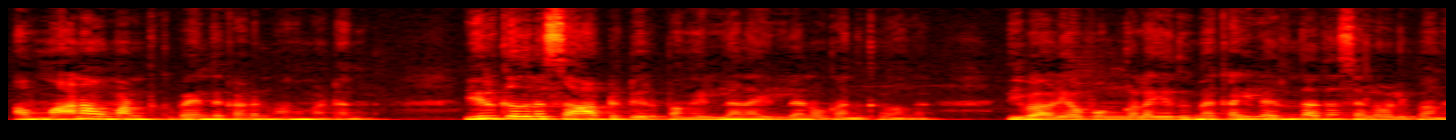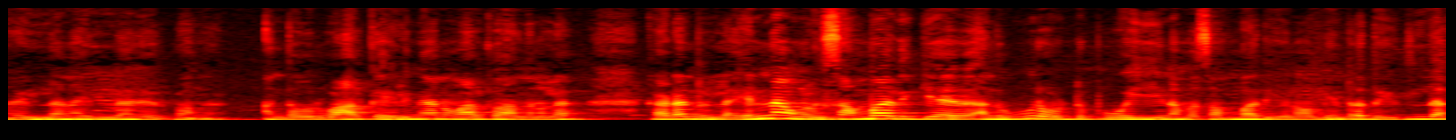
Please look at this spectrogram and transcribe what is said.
அவ- மான அவமானத்துக்கு பயந்து கடன் வாங்க மாட்டாங்க. இருக்கிறதுல சாப்பிட்டுட்டு இருப்பாங்க. இல்லைனா இல்லைன்னு உட்காந்துக்குவாங்க. தீபாவளியோ பொங்கலோ எதுவுமே கையில் இருந்தால் தான் செலவழிப்பாங்க. இல்லைனா இல்லைன்னு இருப்பாங்க. அந்த ஒரு வாழ்க்கை எளிமையான வாழ்க்கை வாழ்ந்தனால கடன் இல்லை. என்ன அவங்களுக்கு சம்பாதிக்க அந்த ஊரை விட்டு போய் நம்ம சம்பாதிக்கணும் அப்படின்றது இல்லை.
